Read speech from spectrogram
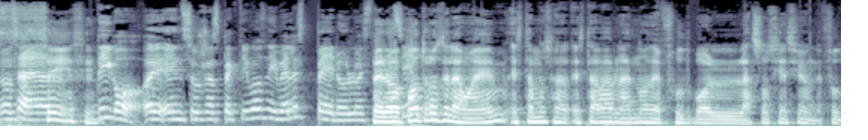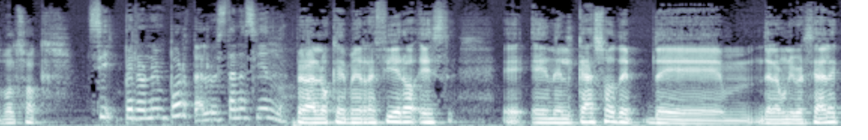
o sea, sí, sí. digo, eh, en sus respectivos niveles, pero lo están Pero haciendo. Potros de la UAM estamos a- estaba hablando de fútbol asociación, de fútbol soccer. Sí, pero no importa, lo están haciendo. Pero a lo que me refiero es, eh, en el caso de, de, de la Universidad de,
